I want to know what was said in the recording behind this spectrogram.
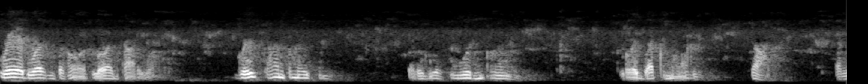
Red wasn't the horse Lloyd thought he was. Great confirmation that he just wouldn't run. Lloyd got the motor. Shot. And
